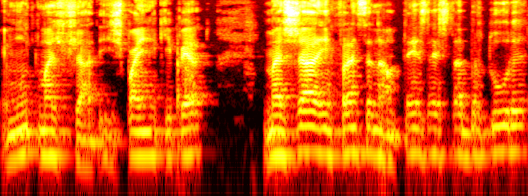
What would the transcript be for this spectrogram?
é muito mais fechado. E Espanha aqui perto, mas já em França não. Tens esta abertura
